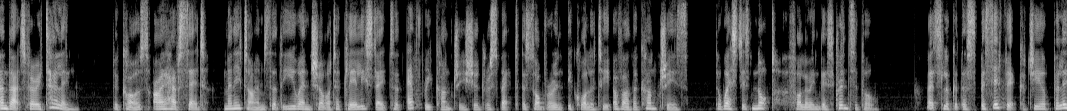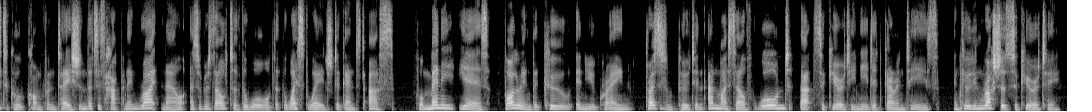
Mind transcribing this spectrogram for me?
And that's very telling, because I have said many times that the UN Charter clearly states that every country should respect the sovereign equality of other countries. The West is not following this principle. Let's look at the specific geopolitical confrontation that is happening right now as a result of the war that the West waged against us. For many years following the coup in Ukraine, President Putin and myself warned that security needed guarantees, including Russia's security.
